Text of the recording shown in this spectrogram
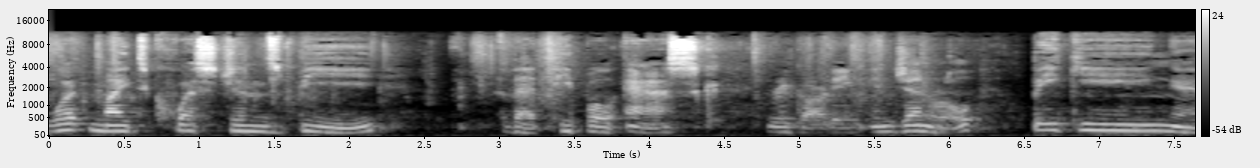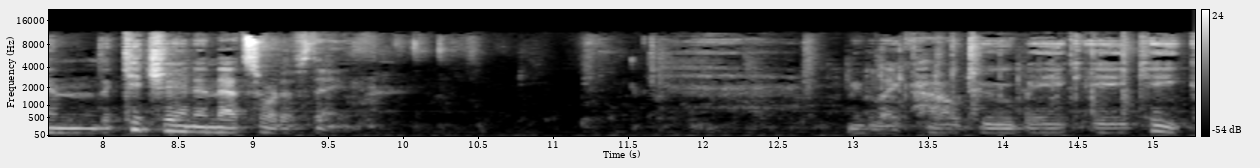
What might questions be that people ask regarding, in general, baking and the kitchen and that sort of thing. Maybe like how to bake a cake.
